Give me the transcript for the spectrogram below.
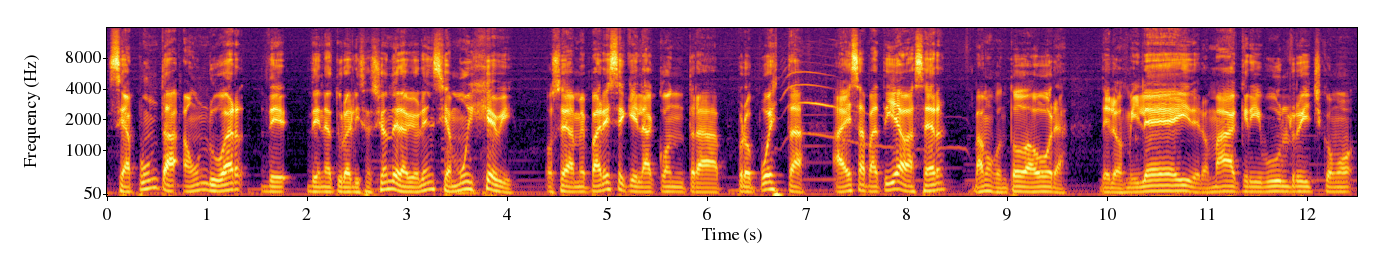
se apunta a un lugar de, de naturalización de la violencia muy heavy. O sea, me parece que la contrapropuesta a esa apatía va a ser, vamos con todo ahora, de los Milley, de los Macri, Bullrich, como...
